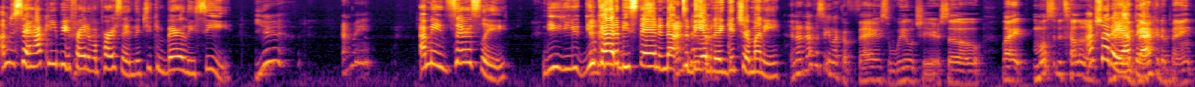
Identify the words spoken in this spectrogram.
I'm just saying, how can you be afraid of a person that you can barely see? Yeah, I mean, I mean, seriously. You you, you got to be standing up I to be able to get your money. and I never seen like a fast wheelchair. So like most of the tellers, I'm sure they in out the there. back of the bank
